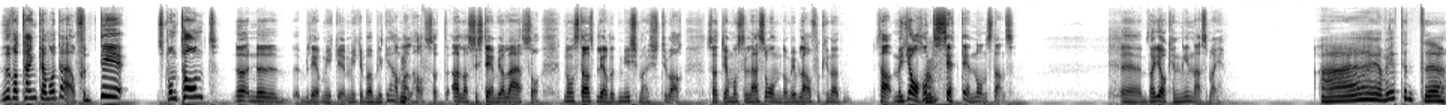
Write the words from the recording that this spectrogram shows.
hur var tankarna där? För det, spontant, nu, nu blir Micke, Micke börjar bli gammal här så att alla system jag läser, någonstans blir det ett mishmash tyvärr. Så att jag måste läsa om dem ibland för att kunna, så här, men jag har Mm. inte sett det någonstans. Eh, vad jag kan minnas mig. Nej, jag vet inte.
